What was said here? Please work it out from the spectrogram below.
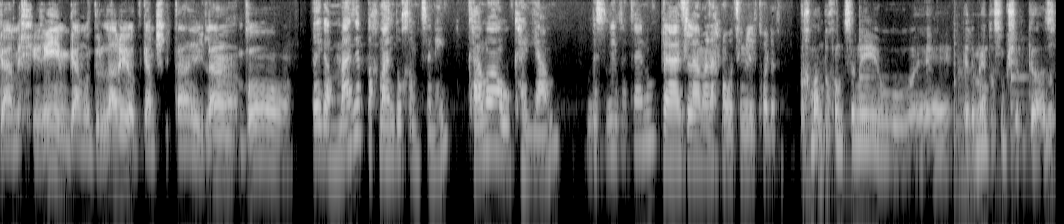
גם מחירים, גם מודולריות, גם שיטה יעילה, בוא... רגע, מה זה פחמן דו-חמצני? כמה הוא קיים בסביבתנו? ואז למה אנחנו רוצים ללכוד אותו? פחמן דו-חמצני הוא אה, אלמנט או סוג של גז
